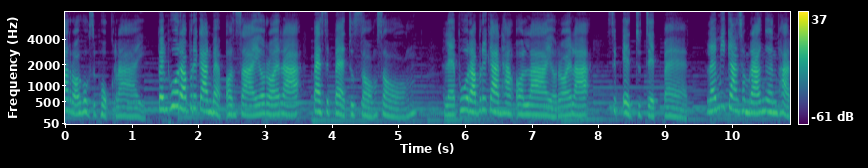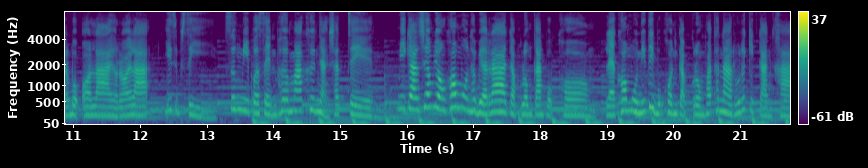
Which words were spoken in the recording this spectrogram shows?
3,566 ราย เป็นผู้รับบริการแบบออนไซต์ร้อยละ 88.22 และผู้รับบริการทางออนไลน์ร้อยละ 11.78 และมีการชำระเงินผ่านระบบออนไลน์ร้อยละ 24 ซึ่งมีเปอร์เซ็นต์เพิ่มมากขึ้นอย่างชัดเจน มีการเชื่อมโยงข้อมูลทะเบียนราษฎร์กับกรมการปกครอง และข้อมูลนิติบุคคลกับกรมพัฒนาธุรกิจการค้า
